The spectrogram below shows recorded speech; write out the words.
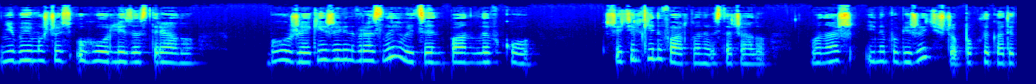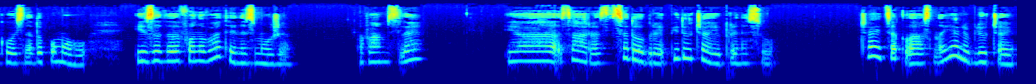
ніби йому щось у горлі застряло. Боже, який же він вразливий, цей пан Левко. Ще тільки інфаркту не вистачало. Вона ж і не побіжить, щоб покликати когось на допомогу, і зателефонувати не зможе. Вам зле? Я зараз, все добре, піду чаю принесу. Чай це класно, я люблю чай.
